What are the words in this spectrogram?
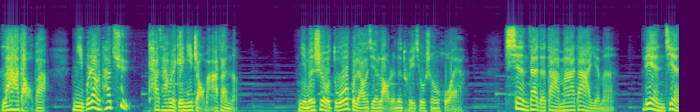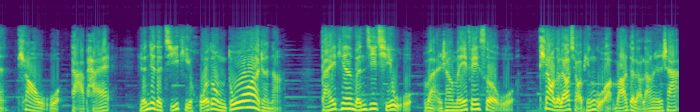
拉倒吧，你不让他去，他才会给你找麻烦呢。你们是有多不了解老人的退休生活呀？现在的大妈大爷们练剑、跳舞、打牌，人家的集体活动多着呢。白天闻鸡起舞，晚上眉飞色舞，跳得了小苹果，玩得了狼人杀。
